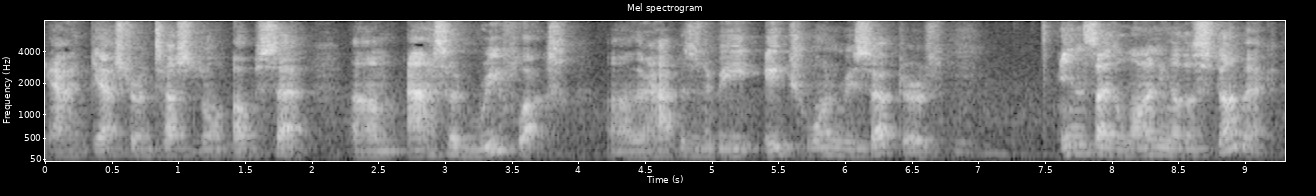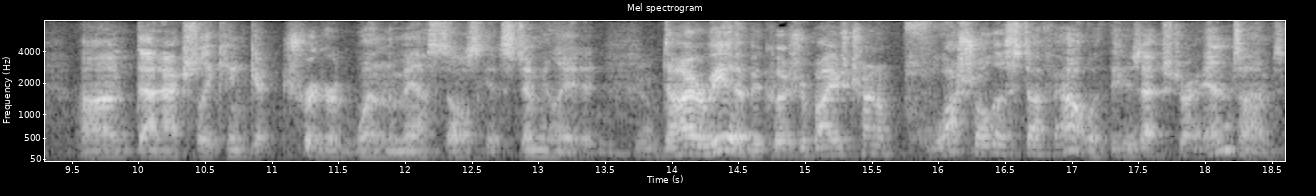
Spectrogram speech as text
gastrointestinal upset. Um, acid reflux. Uh, there happens to be H1 receptors inside the lining of the stomach uh, that actually can get triggered when the mast cells get stimulated. Yeah. Diarrhea because your body's trying to flush all this stuff out with these extra enzymes.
